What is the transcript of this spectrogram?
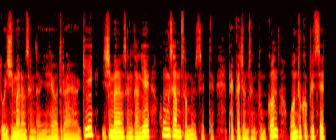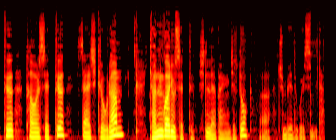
또 20만원 상당의 헤어드라이기, 20만원 상당의 홍삼 선물 세트, 백화점 상품권, 원두커피 세트, 타월 세트, 쌀 10kg, 견과류 세트, 실내 방향제도 어, 준비해두고 있습니다.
